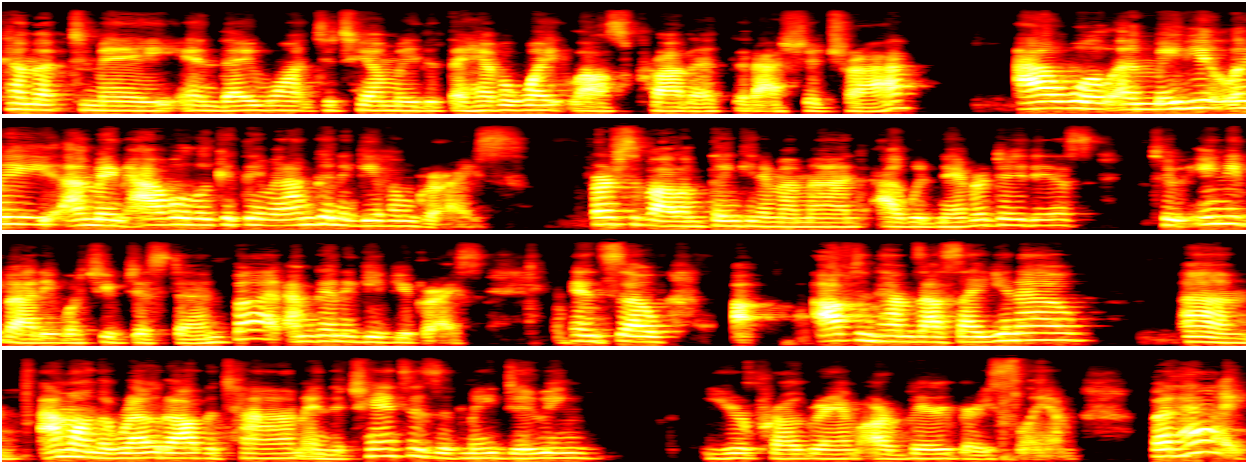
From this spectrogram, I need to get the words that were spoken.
come up to me and they want to tell me that they have a weight loss product that I should try, I will immediately, I mean, I will look at them and I'm going to give them grace. First of all, I'm thinking in my mind, I would never do this to anybody what you've just done, but I'm going to give you grace. And so uh, oftentimes I'll say, you know, um, I'm on the road all the time, and the chances of me doing your program are very, very slim. But hey,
